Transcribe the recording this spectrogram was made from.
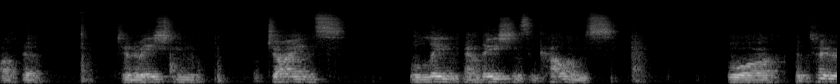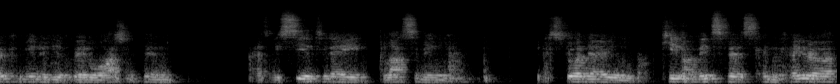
of that generation giants who laid the foundations and columns for the Torah community of Greater Washington as we see it today, blossoming extraordinary in Kiyum mitzvahs in the Torah,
